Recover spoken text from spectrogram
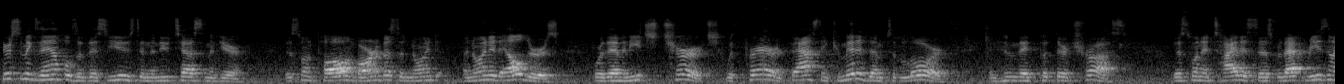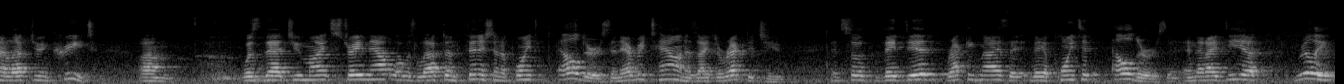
here's some examples of this used in the New Testament here. This one, Paul and Barnabas anointed, anointed elders for them in each church with prayer and fasting, committed them to the Lord, in whom they'd put their trust. This one in Titus says, For that reason I left you in Crete, um, was that you might straighten out what was left unfinished and appoint elders in every town as I directed you. And so they did recognize, they, they appointed elders. And, and that idea, really,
